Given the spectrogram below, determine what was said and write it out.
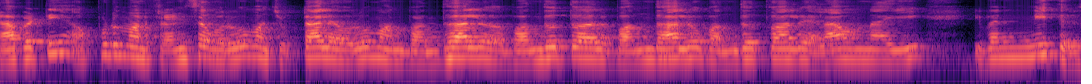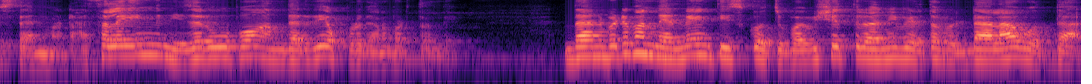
కాబట్టి అప్పుడు మన ఫ్రెండ్స్ ఎవరు మన చుట్టాలు ఎవరు మన బంధాలు బంధుత్వాలు బంధాలు బంధుత్వాలు ఎలా ఉన్నాయి ఇవన్నీ తెలుస్తాయి అన్నమాట. అసలైంది నిజ రూపం అందరిది అప్పుడు కనబడుతుంది. దాన్ని బట్టి మనం నిర్ణయం తీసుకోవచ్చు. భవిష్యత్తులో అని వీళ్ళతో ఉండాలా వద్దా?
